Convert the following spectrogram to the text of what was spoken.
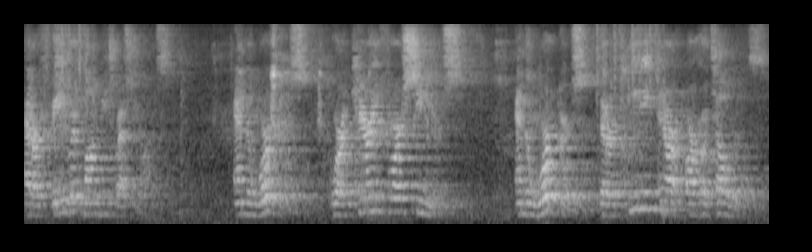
at our favorite Long Beach restaurants, and the workers who are caring for our seniors, and the workers that are cleaning in our, our hotel rooms,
